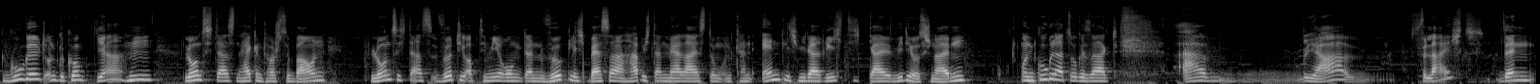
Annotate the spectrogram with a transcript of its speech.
gegoogelt und geguckt, ja, hm, Lohnt sich das, einen Hackintosh zu bauen? Lohnt sich das? Wird die Optimierung dann wirklich besser? Habe ich dann mehr Leistung und kann endlich wieder richtig geil Videos schneiden? Und Google hat so gesagt, äh, ja, vielleicht, denn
